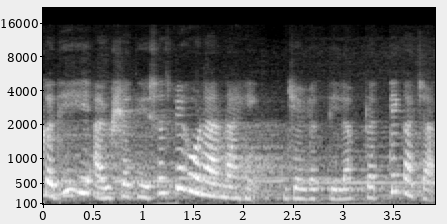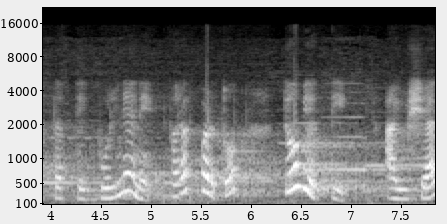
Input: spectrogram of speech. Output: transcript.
कधीही आयुष्यात यशस्वी होणार नाही. ज्या व्यक्तीला प्रत्येकाच्या प्रत्येक बोलण्याने फरक पडतो तो व्यक्ती आयुष्यात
